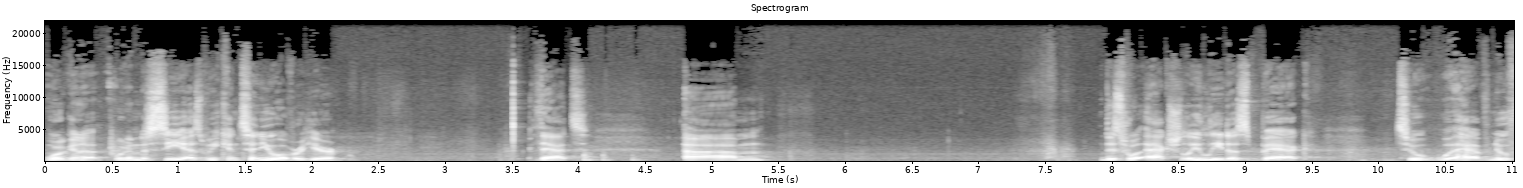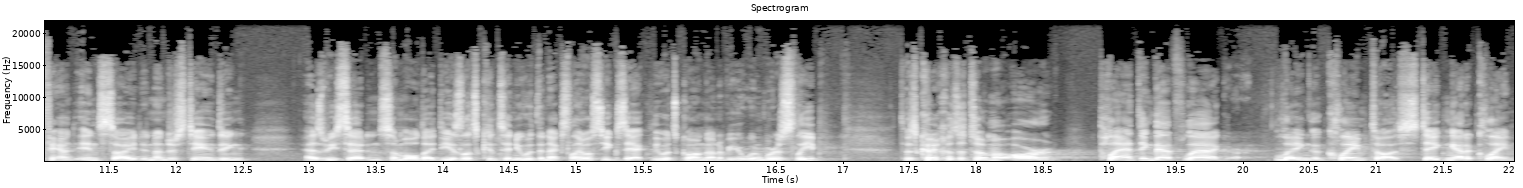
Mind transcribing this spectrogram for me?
we're gonna we're gonna see as we continue over here that. Um, this will actually lead us back to have newfound insight and understanding, as we said in some old ideas. Let's continue with the next line. We'll see exactly what's going on over here. When we're asleep, the Keichas are planting that flag, laying a claim to us, staking out a claim.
